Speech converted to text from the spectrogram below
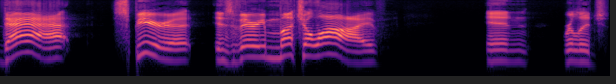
that spirit is very much alive in religion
